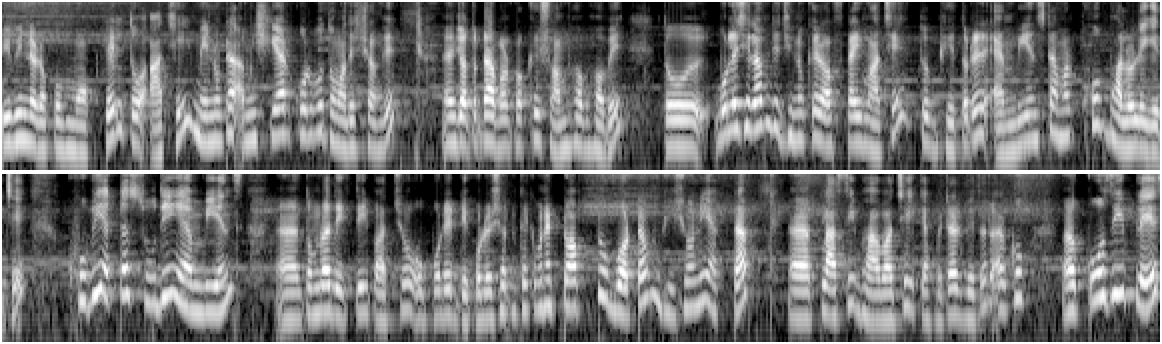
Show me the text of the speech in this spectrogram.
বিভিন্ন রকম মকটেল তো আছেই। মেনুটা আমি শেয়ার করব তোমাদের সঙ্গে যতটা আমার পক্ষে সম্ভব হবে। তো বলেছিলাম যে ঝিনুকের অফ টাইম আছে, তো ভেতরের অ্যাম্বিয়েন্সটা আমার খুব ভালো লেগেছে। খুবই একটা সুদিং অ্যাম্বিয়েন্স তোমরা দেখতেই পাচ্ছ ওপরের ডেকোরেশন থেকে মানে টপ টু বটম ভীষণই একটা ক্লাসি ভাব আছে এই ক্যাফেটার ভেতর। আর খুব কোজি প্লেস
